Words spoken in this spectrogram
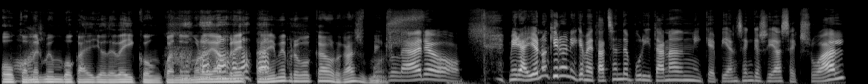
o comerme un bocadillo de bacon cuando me muero de hambre, también me provoca orgasmos. Claro. Mira, yo no quiero ni que me tachen de puritana ni que piensen que soy asexual,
